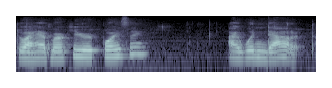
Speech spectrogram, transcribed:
Do I have mercury poisoning? I wouldn't doubt it.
